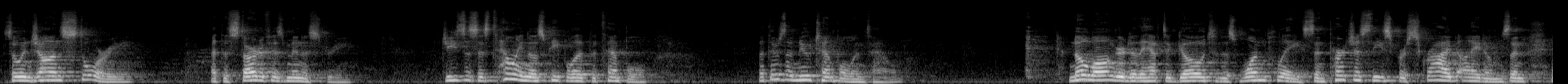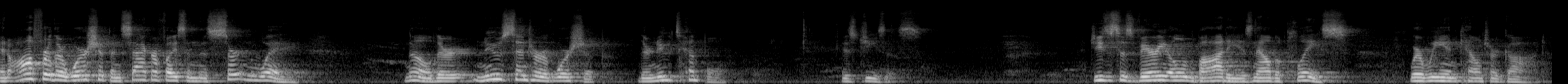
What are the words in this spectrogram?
So, in John's story, at the start of his ministry, Jesus is telling those people at the temple that there's a new temple in town. No longer do they have to go to this one place and purchase these prescribed items and, and offer their worship and sacrifice in this certain way. No, their new center of worship, their new temple, is Jesus. Jesus' very own body is now the place where we encounter God.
